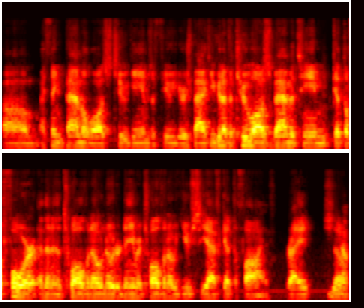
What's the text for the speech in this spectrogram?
Um, I think Bama lost two games a few years back. You could have a two loss Bama team get the four, and then in the 12 and 0 Notre Dame or 12 and 0 UCF get the five, right? So Yeah.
